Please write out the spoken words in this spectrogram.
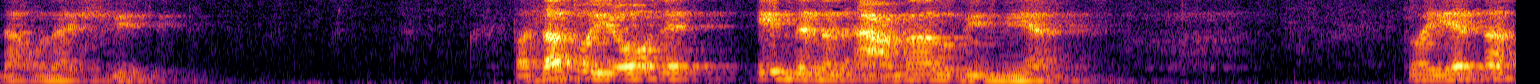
na onaj svijet. Pa zato i ovdje idne men a'malu bin nijad. To je jedna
